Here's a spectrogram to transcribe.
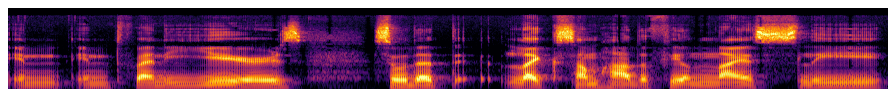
in in 20 years. So that like somehow the film nicely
